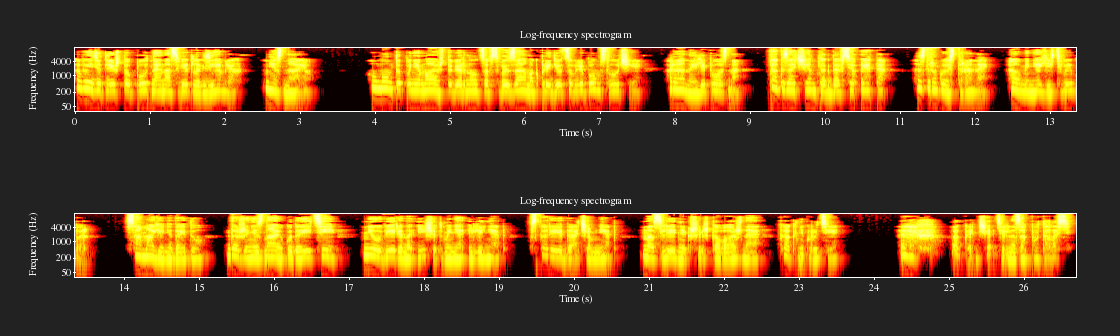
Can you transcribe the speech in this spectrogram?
Выйдет ли что путное на светлых землях, не знаю. Умом-то понимаю, что вернуться в свой замок придется в любом случае, рано или поздно. Так зачем тогда все это? С другой стороны, а у меня есть выбор. Сама я не дойду, даже не знаю, куда идти, не уверена, ищут меня или нет. Скорее да, чем нет. Наследник шишка важная, как ни крути. Эх, окончательно запуталась.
